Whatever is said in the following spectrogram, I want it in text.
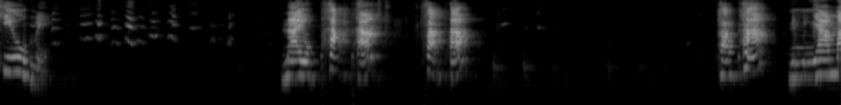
kiume nayo papa papa. Papa ni mnyama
